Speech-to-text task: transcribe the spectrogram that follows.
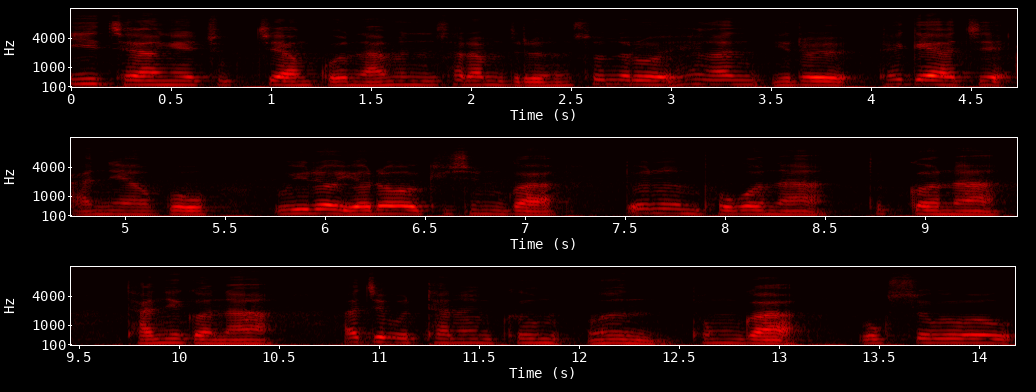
이 재앙에 죽지 않고 남은 사람들은 손으로 행한 일을 회개하지 아니하고 오히려 여러 귀신과 또는 보거나 듣거나 다니거나 하지 못하는 금, 은, 돈과 옥수의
